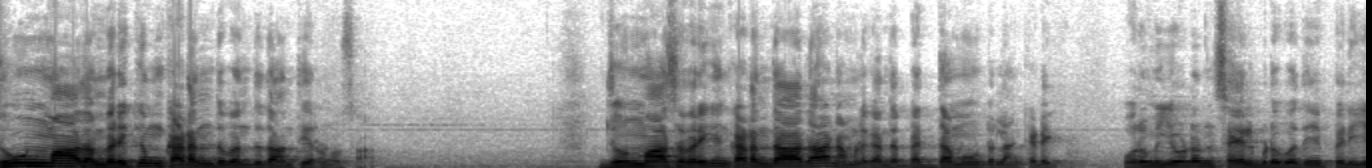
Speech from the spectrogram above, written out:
ஜூன் மாதம் வரைக்கும் கடந்து வந்து தான் தீரணும் சாமி. ஜூன் மாதம் வரைக்கும் கடந்தால் தான் நம்மளுக்கு அந்த பெத் அமௌண்ட்டெல்லாம் கிடைக்கும் பொறுமையுடன் செயல்படுவதே பெரிய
